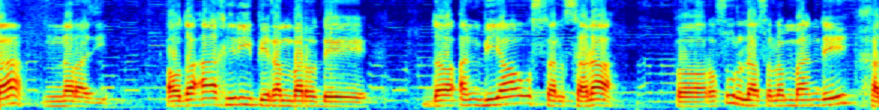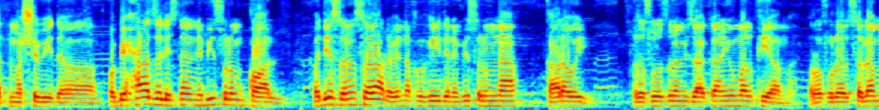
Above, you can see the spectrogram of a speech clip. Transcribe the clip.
به نه راځي او دا آخري پیغمبر دی د انبیاو سلسله په رسول الله وسلم باندې ختم شوې ده او بهذا الاسلام نبی وسلم قال په دې سنن سره روي نقل کوي د نبی وسلم نه قال وي رسول الله سلام اذا کان یوم القیامه رسول الله سلام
